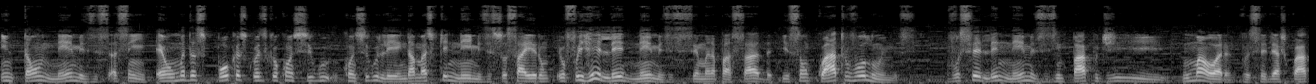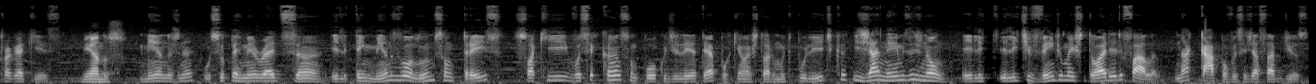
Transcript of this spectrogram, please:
Então, Nemesis, assim, é uma das poucas coisas que eu consigo, consigo ler, ainda mais porque Nemesis só saíram. Eu fui reler Nemesis semana passada e são quatro volumes. Você lê Nemesis em papo de uma hora. Você lê as quatro HQs. Menos. Menos, né? O Superman Red Sun, ele tem menos volumes, são três, só que você cansa um pouco de ler até, porque é uma história muito política. E já Nemesis não. Ele, ele te vende uma história e ele fala. Na capa você já sabe disso.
